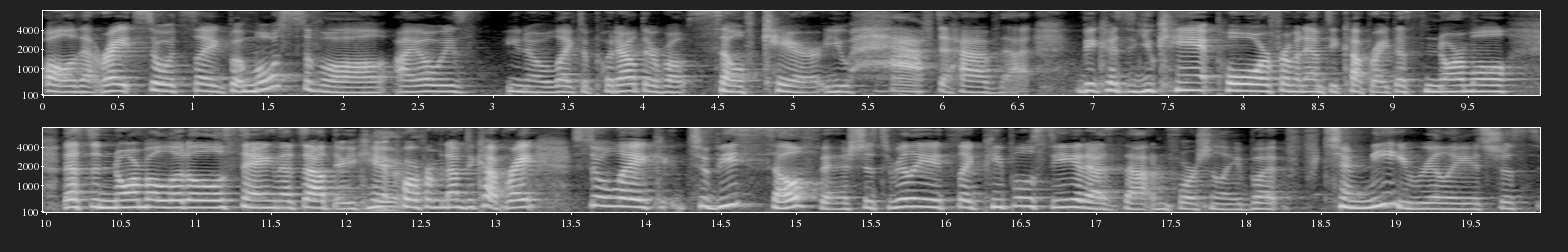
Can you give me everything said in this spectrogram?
all of that, right? So it's like, but most of all, I always, you know, like to put out there about self care. You have to have that because you can't pour from an empty cup, right? That's normal. That's the normal little saying that's out there. You can't Yeah. pour from an empty cup, right? So like to be selfish, it's really it's like people see it as that unfortunately, but to me really it's just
